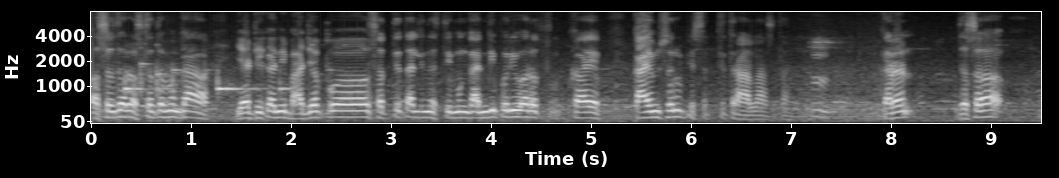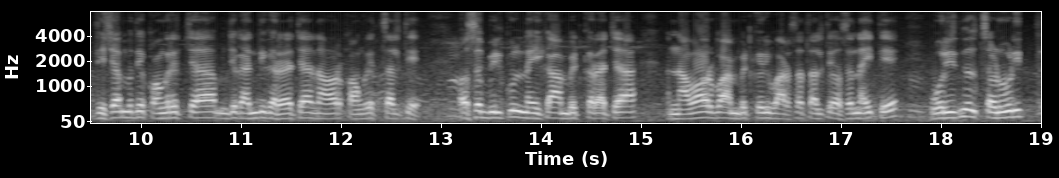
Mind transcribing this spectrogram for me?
असं जर असतं तर मग का या ठिकाणी भाजप सत्तेत आली नसती. मग गांधी परिवारच काय कायमस्वरूपी सत्तेत राहिला असता. कारण जसं देशामध्ये काँग्रेसच्या म्हणजे गांधी घराच्या नावावर काँग्रेस चालते असं बिलकुल नाही का? आंबेडकराच्या नावावर बा आंबेडकरी वारसा चालते असं नाही ते. ओरिजिनल चळवळीत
